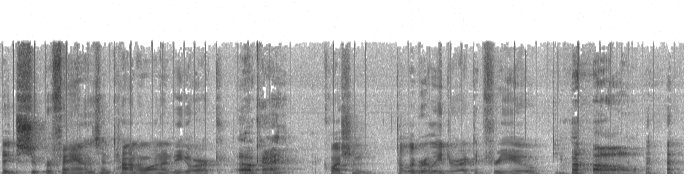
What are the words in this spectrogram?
big super fans in Tonawanda, New York. Okay. A question deliberately directed for you. Oh,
